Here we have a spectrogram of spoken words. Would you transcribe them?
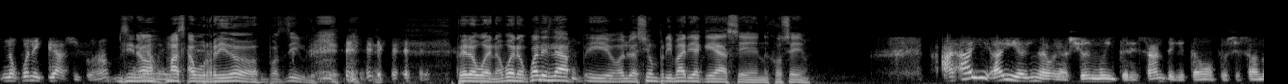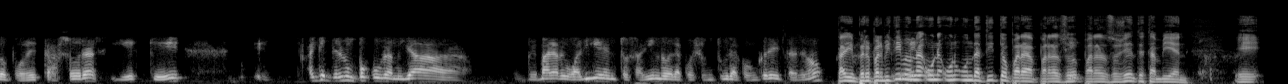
no pone el clásico, ¿no? Si no, más aburrido imposible. Pero bueno, bueno, ¿cuál es la evaluación primaria que hacen, José? Hay, hay, hay una evaluación muy interesante que estamos procesando por estas horas y es que eh, hay que tener un poco una mirada de mal largo aliento, saliendo de la coyuntura concreta, ¿no? Está bien, pero permitime un, un, datito para, para, los, para los oyentes también. Eh,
